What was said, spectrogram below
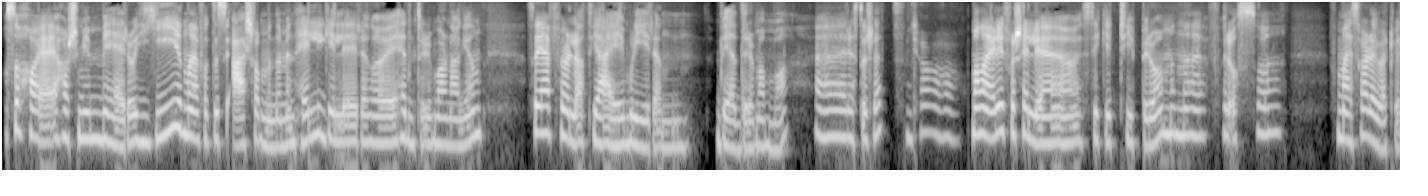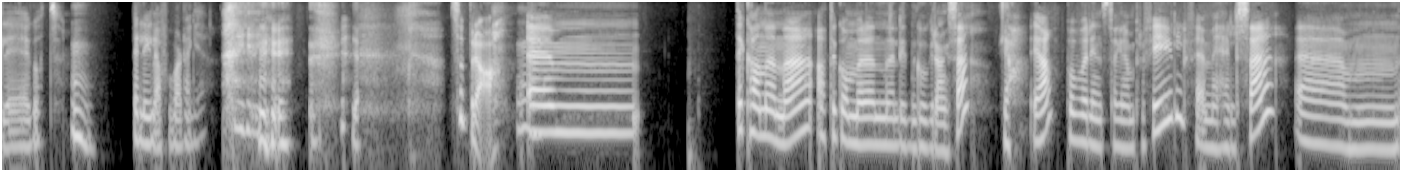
Og så har jeg, jeg har så mye mer å gi når jeg faktisk er sammen med dem en helg, eller når jeg henter dem i barnehagen. Så jeg føler at jeg blir en bedre mamma, eh, rett og slett. Ja. Man er jo litt forskjellige sikkert typer òg, men eh, for oss og For meg så har det vært veldig godt. Mm. Veldig glad for barnehage. ja. Så bra. Mm. Um, det kan hende at det kommer en liten konkurranse. Ja. ja på vår Instagram-profil, Femihelse, um,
